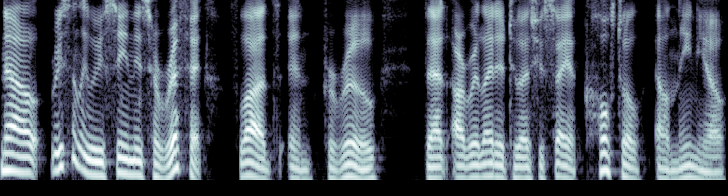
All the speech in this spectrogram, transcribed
Now, recently we've seen these horrific floods in Peru that are related to, as you say, a coastal El Nino.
